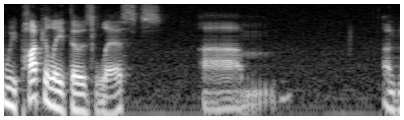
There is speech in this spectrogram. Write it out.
we populate those lists. Um, on,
